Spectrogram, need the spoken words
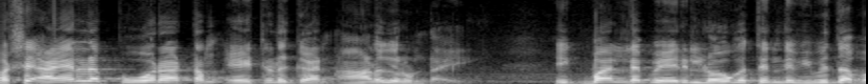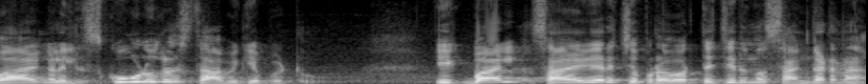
പക്ഷേ അയാളുടെ പോരാട്ടം ഏറ്റെടുക്കാൻ ആളുകളുണ്ടായി. ഇക്ബാലിന്റെ പേരിൽ ലോകത്തിന്റെ വിവിധ ഭാഗങ്ങളിൽ സ്കൂളുകൾ സ്ഥാപിക്കപ്പെട്ടു. ഇക്ബാൽ സഹകരിച്ച് പ്രവർത്തിച്ചിരുന്ന സംഘടന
